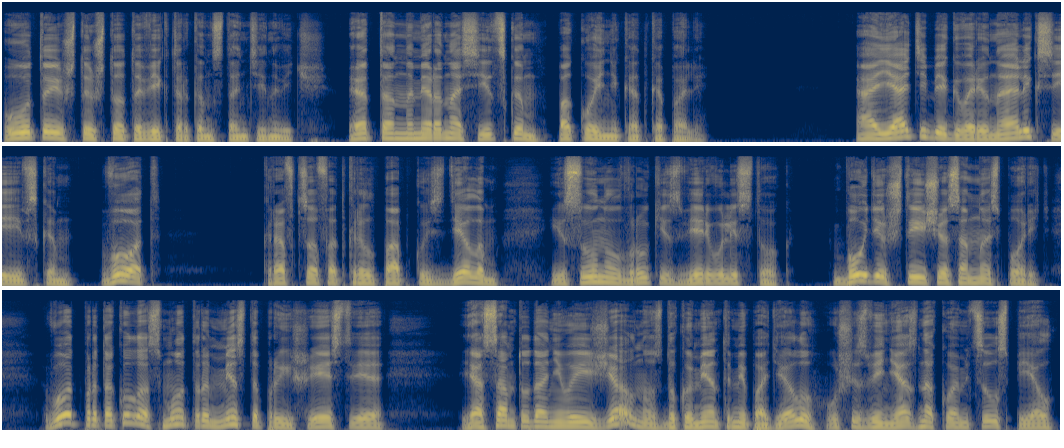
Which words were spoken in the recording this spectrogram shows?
Путаешь ты что-то, Виктор Константинович. Это на Мироносицком покойника откопали. А я тебе говорю на Алексеевском. Вот. Кравцов открыл папку с делом и сунул в руки Звереву листок. Будешь ты еще со мной спорить. Вот протокол осмотра места происшествия. Я сам туда не выезжал, но с документами по делу, уж извини, знакомиться успел.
